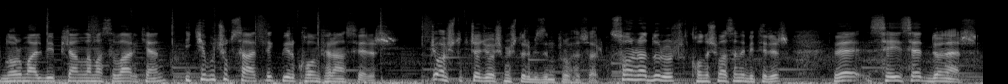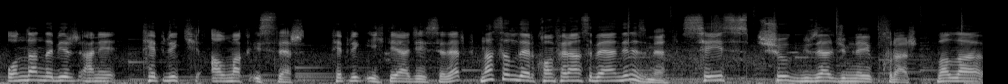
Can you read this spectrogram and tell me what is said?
normal bir planlaması varken iki buçuk saatlik bir konferans verir. Coştukça coşmuştur bizim profesör. Sonra durur, konuşmasını bitirir ve Seyis'e döner. Ondan da bir hani tebrik almak ister. Tebrik ihtiyacı hisseder. Nasıl der konferansı beğendiniz mi? Seyis şu güzel cümleyi kurar. Valla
